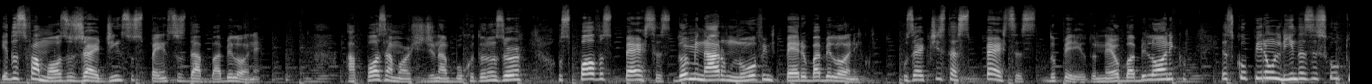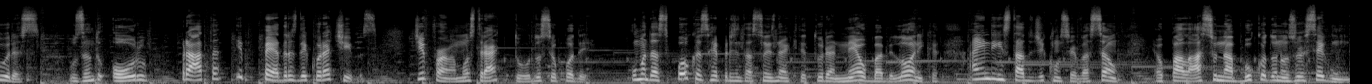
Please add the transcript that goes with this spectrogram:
e dos famosos jardins suspensos da Babilônia. Após a morte de Nabucodonosor, os povos persas dominaram o novo Império Babilônico. Os artistas persas do período neobabilônico esculpiram lindas esculturas, usando ouro, prata e pedras decorativas, de forma a mostrar todo o seu poder. Uma das poucas representações na arquitetura neobabilônica ainda em estado de conservação é o Palácio Nabucodonosor II,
